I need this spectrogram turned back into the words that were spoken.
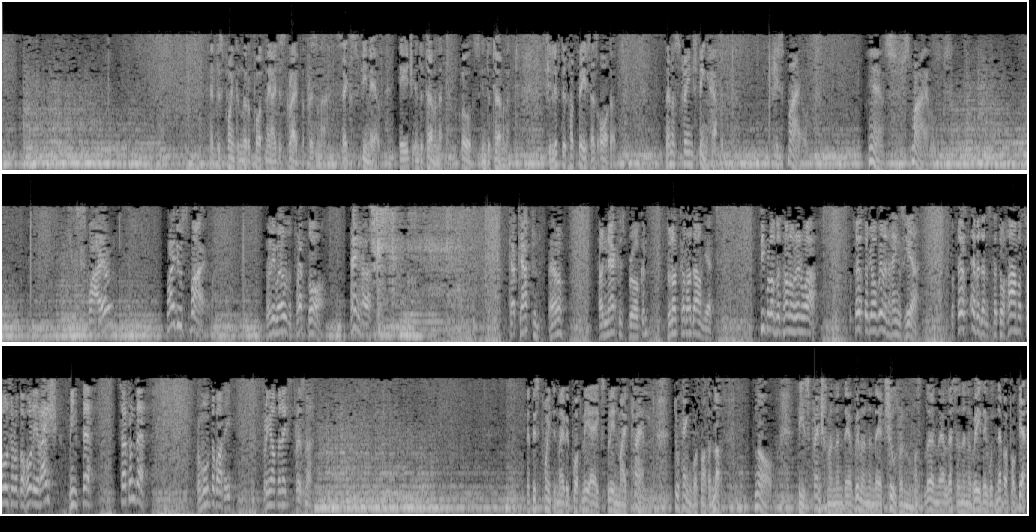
At this point in the report, may I describe the prisoner? Sex, female. Age, indeterminate. Clothes, indeterminate. She lifted her face as ordered. Then a strange thing happened. She smiled. Yes, smiled. Smile? Why do you smile? Very well, the trap door. Hang her. Herr Captain, Well, her neck is broken. do not cut her down yet. People of the town of Renoir, the first of your women hangs here. The first evidence that to harm a soldier of the Holy Reich means death. Certain death. Remove the body. Bring out the next prisoner. At this point in my report, may I explain my plan? To hang was not enough. No. These Frenchmen and their women and their children must learn their lesson in a way they would never forget.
